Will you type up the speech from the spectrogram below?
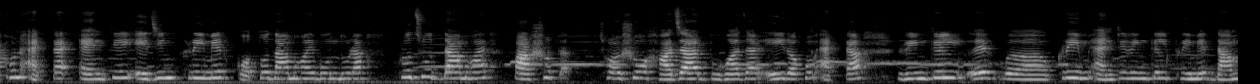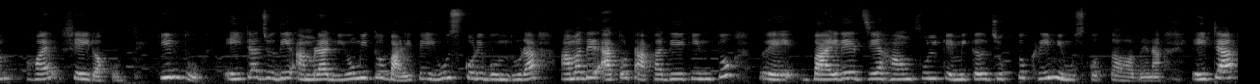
এখন একটা অ্যান্টি এজিং ক্রিমের কত দাম হয় বন্ধুরা? প্রচুর দাম হয়, পাঁচশো ছশো হাজার, দু হাজার, এই রকম একটা রিঙ্কেল ক্রিম অ্যান্টি রিঙ্কেল ক্রিমের দাম হয় সেই রকম। কিন্তু এইটা যদি আমরা নিয়মিত বাড়িতে ইউজ করি বন্ধুরা, আমাদের এত টাকা দিয়ে কিন্তু বাইরে যে হার্মফুল কেমিক্যালযুক্ত ক্রিম ইউজ করতে হবে না। এইটা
